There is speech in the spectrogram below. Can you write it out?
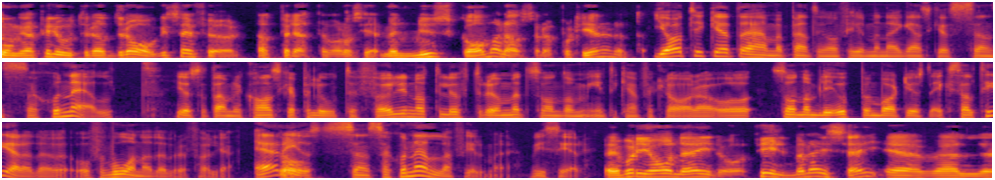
många piloter har dragit sig för att berätta vad de ser. Men nu ska man alltså rapportera detta. Jag tycker att det här med Pentagon Pentagon-filmerna är ganska sensationellt. Just att amerikanska piloter följer något i luftrummet som de inte kan förklara och som de blir uppenbart just exalterade och förvånad över att följa. Är det ja. just sensationella filmer vi ser? Det är både ja och nej då. Filmerna i sig är väl eh,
